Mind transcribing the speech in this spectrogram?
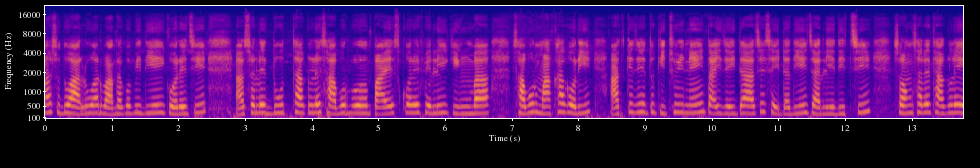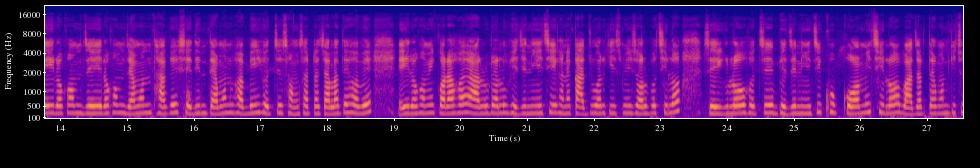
না, শুধু আলু আর বাঁধাকপি দিয়েই করেছি। আসলে দুধ থাকলে সাবুর পায়েস করে ফেলি কিংবা সাবুর মাখা করি। আজকে যেহেতু কিছুই নেই, তাই যেইটা আছে সেইটা দিয়েই চালিয়ে দিচ্ছি। সংসারে থাকলে এই রকম যে এরকম যেমন থাকে, সেদিন তেমনভাবেই হচ্ছে সংসারটা চালাতে হবে। এই রকমই করা হয়। আলু টালু ভেজে নিয়েছি। এখানে কাজু আর কিশমিশ অল্প ছিল। সেইগুলো হচ্ছে ভেজে নিয়েছি। খুব কমই ছিল। বাজার তেমন কিছু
